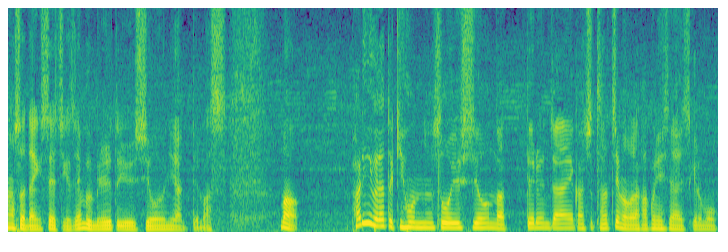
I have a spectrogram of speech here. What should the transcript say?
のその打撃成績が全部見れるという仕様になってます。まあ、パ・リーグだと基本そういう仕様になってるんじゃないかちょっと立ち今まだ確認してないですけども、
